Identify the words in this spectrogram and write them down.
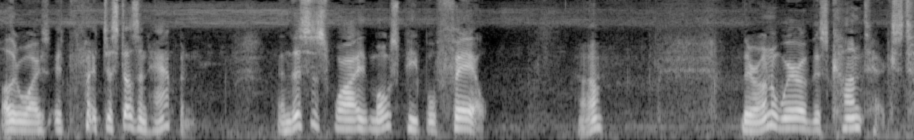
Otherwise, it, it just doesn't happen. And this is why most people fail. They're unaware of this context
